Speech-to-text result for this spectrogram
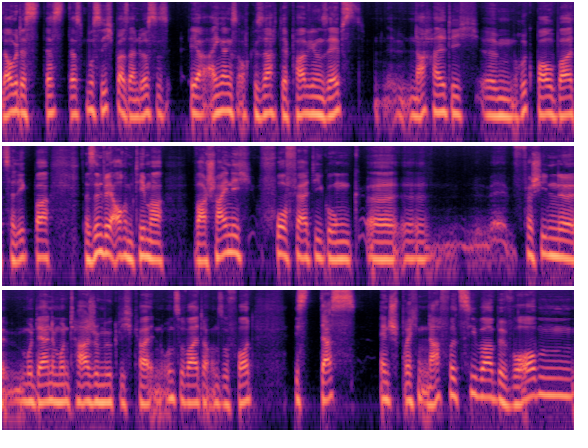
Ich glaube, das, das, das muss sichtbar sein. Du hast es ja eingangs auch gesagt, der Pavillon selbst äh, nachhaltig, ähm, rückbaubar, zerlegbar. Da sind wir auch im Thema wahrscheinlich Vorfertigung, äh, äh, verschiedene moderne Montagemöglichkeiten und so weiter und so fort. Ist das entsprechend nachvollziehbar beworben?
